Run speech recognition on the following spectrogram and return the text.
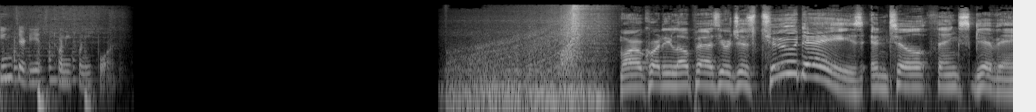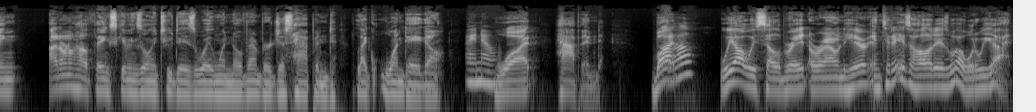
June 30th, 2024. Mario Courtney Lopez here. Just two days until Thanksgiving. I don't know how Thanksgiving's only two days away when November just happened like one day ago. I know. What happened? But Well- we always celebrate around here, and today's a holiday as well. What do we got?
